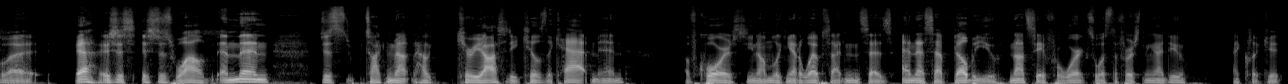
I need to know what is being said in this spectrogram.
but yeah it's just it's just wild. And then just talking about how curiosity kills the cat man of course you know i'm looking at a website and it says nsfw not safe for work. So what's the first thing i do? I click it.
